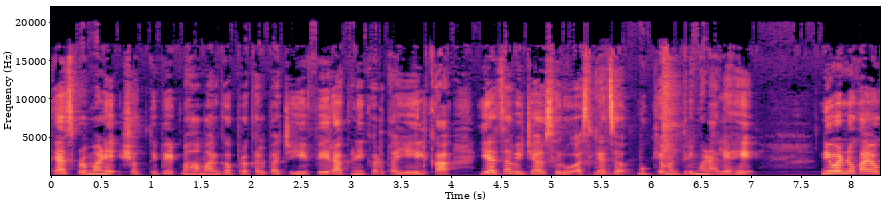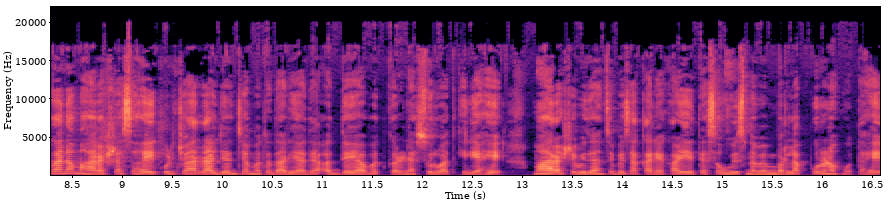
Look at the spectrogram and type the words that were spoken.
त्याचप्रमाणे शक्तीपीठ महामार्ग प्रकल्पाचीही फेराखणी करता येईल का याचा विचार सुरू असल्याचं मुख्यमंत्री म्हणाले आहे. निवडणूक आयोगानं महाराष्ट्रासह एकूण चार राज्यांच्या मतदार याद्या अद्ययावत करण्यास सुरुवात केली आहे. महाराष्ट्र विधानसभेचा कार्यकाळ येत्या सव्वीस नोव्हेंबरला पूर्ण होत आहे.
